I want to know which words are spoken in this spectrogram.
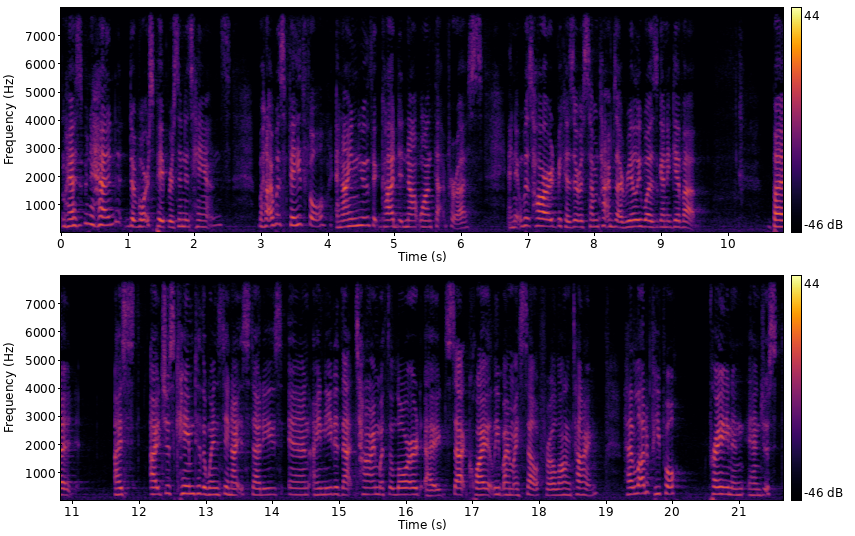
My husband had divorce papers in his hands, but I was faithful and I knew that God did not want that for us. And it was hard because there was sometimes I really was going to give up. But I, I just came to the Wednesday night studies and I needed that time with the Lord. I sat quietly by myself for a long time. Had a lot of people praying and, and just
